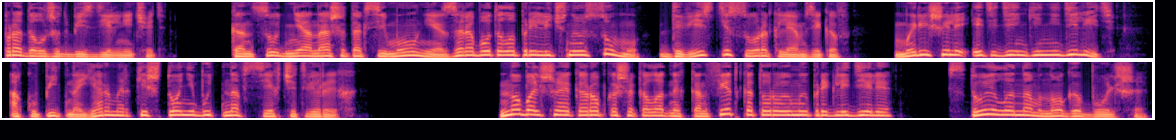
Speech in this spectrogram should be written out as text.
продолжит бездельничать. К концу дня наша такси «Молния» заработала приличную сумму – 240 лямзиков. Мы решили эти деньги не делить, а купить на ярмарке что-нибудь на всех четверых. Но большая коробка шоколадных конфет, которую мы приглядели, стоила намного больше.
